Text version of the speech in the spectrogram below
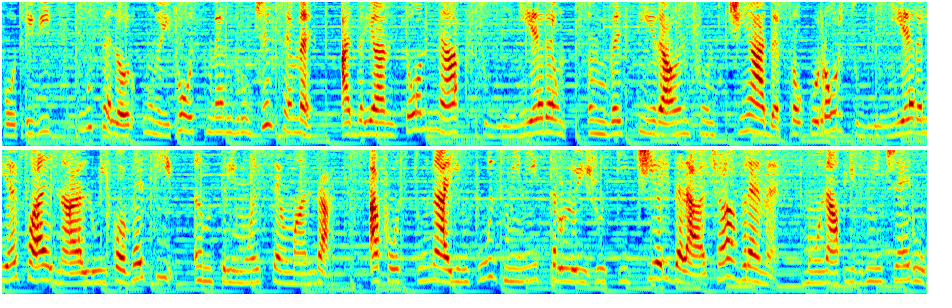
potrivit spuselor unui fost membru CSM, Adrian Tonneac subliniere investirea în funcția de procuror subliniere e falna a lui Covesi, în primul său mandat, a fost una impus ministrului Justiciei de la acea vreme, Mona Pivniceru,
